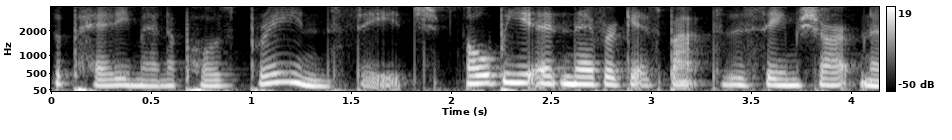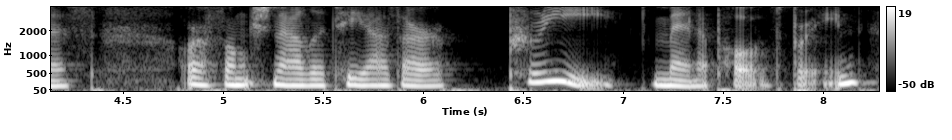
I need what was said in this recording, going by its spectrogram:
the perimenopause brain stage, albeit it never gets back to the same sharpness or functionality as our pre menopause brain.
